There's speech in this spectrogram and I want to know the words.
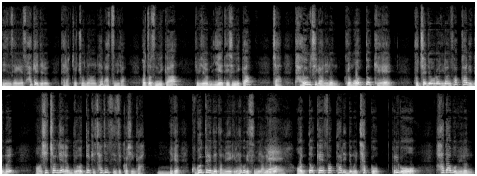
인생의 사계절을 대략적으로 조명을 해봤습니다. 어떻습니까? 좀 여러분 이해되십니까? 자, 다음 시간에는 그럼 어떻게 구체적으로 이런 석하리듬을 어, 시청자 여러분들 어떻게 찾을 수 있을 것인가? 이렇게 그것들에 대해서 한번 얘기를 해보겠습니다. 그리고 네. 어떻게 석하리듬을 찾고 그리고 하다 보면은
